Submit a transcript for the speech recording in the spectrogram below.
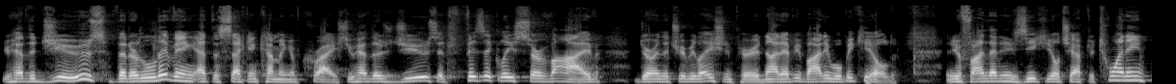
you have the Jews that are living at the second coming of Christ. You have those Jews that physically survive during the tribulation period. Not everybody will be killed. And you'll find that in Ezekiel chapter 20.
